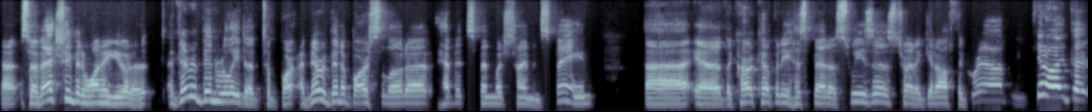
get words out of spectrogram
Uh, so I've actually been wanting to go to. I've never been really to, to Bar. I've never been to Barcelona. Haven't spent much time in Spain. Uh, and the car company Hispano Suizas trying to get off the ground. You know, I got,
